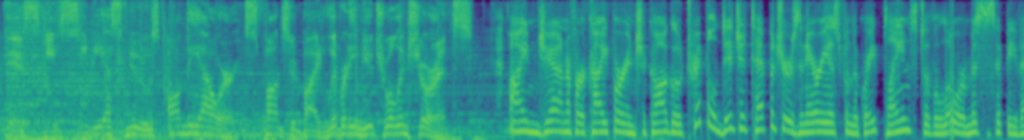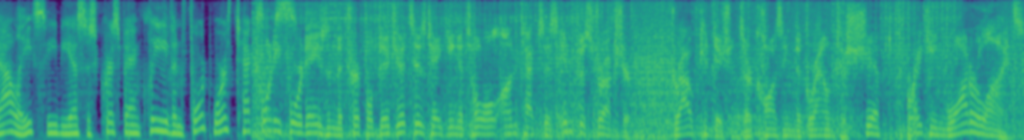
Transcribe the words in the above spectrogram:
This is CBS News on the Hour, sponsored by Liberty Mutual Insurance. I'm Jennifer Keiper in Chicago. Triple digit temperatures in areas from the Great Plains to the lower Mississippi Valley. CBS's Chris Van Cleave in Fort Worth, Texas. 24 days in the triple digits is taking a toll on Texas infrastructure. Drought conditions are causing the ground to shift, breaking water lines.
